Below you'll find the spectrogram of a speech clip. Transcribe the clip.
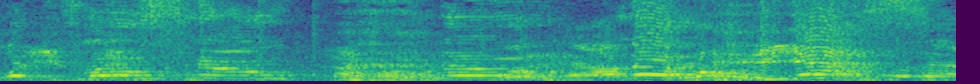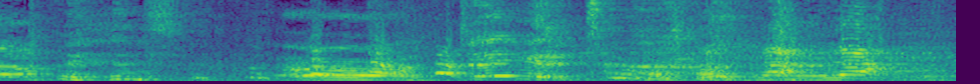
what is no, this? No! Oh, no! What happened? No! Yes! What happened? oh, dang it!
